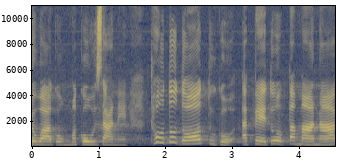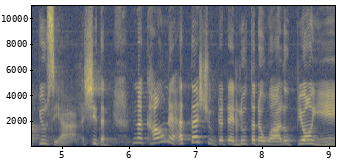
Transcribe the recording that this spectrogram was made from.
ရဝါကိုမကိုးစားနဲ့ထို့သို့သောသူကိုအပေတို့ပမာနာပြုเสียရှိတယ်နှာခေါင်းနဲ့အသက်ရှူတတ်တဲ့လူတရဝါလို့ပြောရင်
